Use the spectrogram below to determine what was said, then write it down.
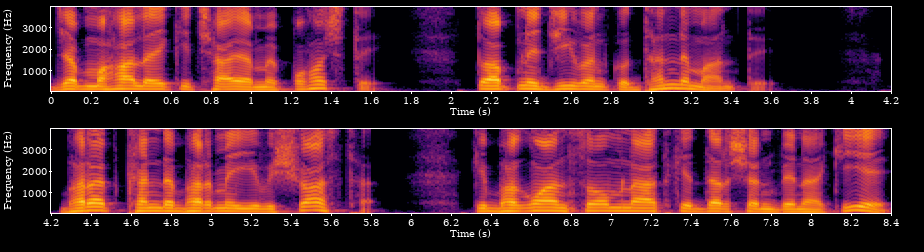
जब महालय की छाया में पहुँचते तो अपने जीवन को धन्य मानते। भरतखंड भर में ये विश्वास था कि भगवान सोमनाथ के दर्शन बिना किए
